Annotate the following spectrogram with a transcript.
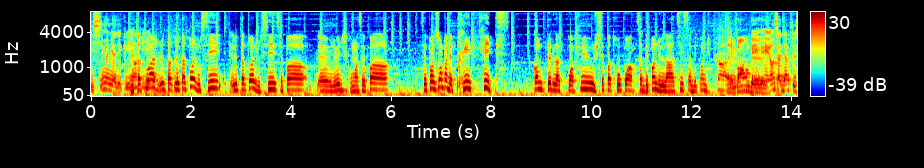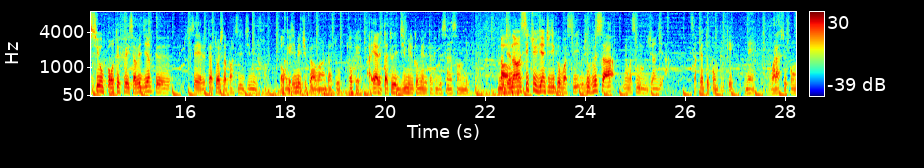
ici même, il y a des Le clients tatouage, qui. le, ta- le tatouage aussi, le tatouage aussi, c'est pas, euh, je vais dire comment, c'est pas, c'est pas, ce sont pas des prix fixes. Comme peut-être la coiffure ou je sais pas trop quoi. Ça dépend de l'artiste, ça dépend du cas. Ça dépend de. Et, et on s'adapte aussi au portefeuille. Ça veut dire que c'est le tatouage c'est à partir de 10 000 francs. Ok. Avec 10 000, tu peux avoir un tatou. Ah, Il y a les tatous de 10 000 comme il y a les tatous de 500 000. Maintenant, Ah, ok. si tu viens, tu dis que voici, je veux ça, mais voici mon budget, on dit, ah, ça peut être compliqué, mais voilà ce qu'on te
